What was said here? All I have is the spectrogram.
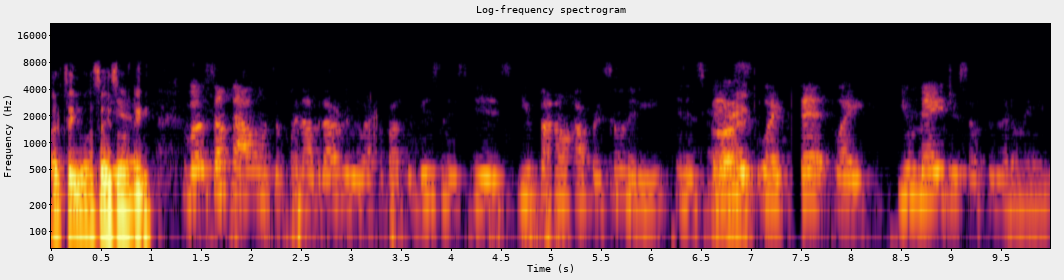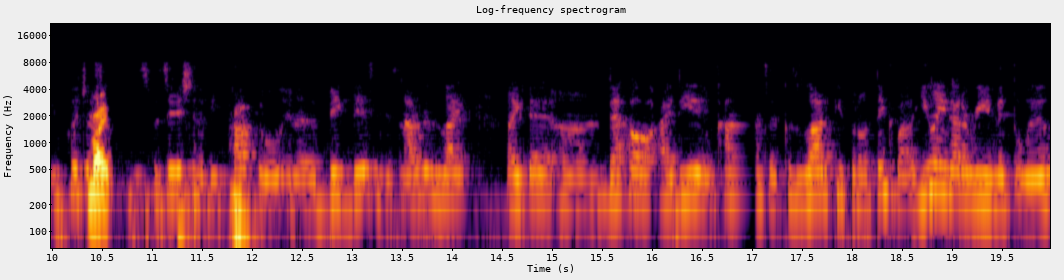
I tell you want to say something, D. But something I want to point out that I really like about the business is you found opportunity in a space right. like that. Like you made yourself the middleman. You put yourself right. in this position to be profitable in a big business, and I really like like that um that whole idea and concept because a lot of people don't think about it. you ain't got to reinvent the wheel.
